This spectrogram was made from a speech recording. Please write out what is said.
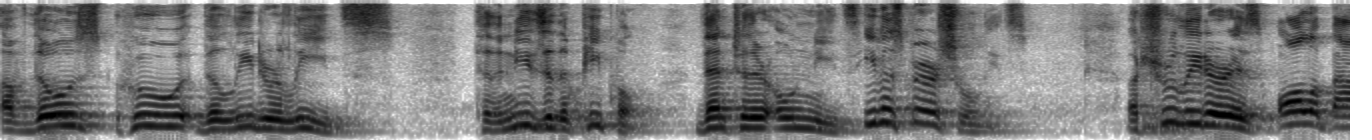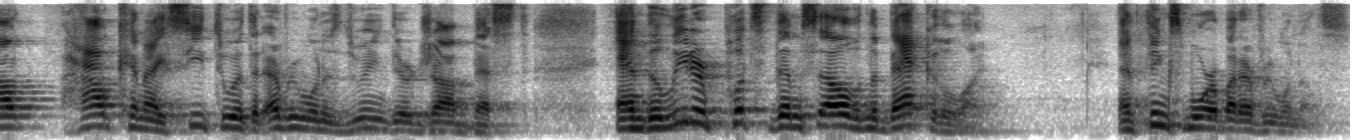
of those who the leader leads, to the needs of the people, than to their own needs, even spiritual needs. A true leader is all about how can I see to it that everyone is doing their job best. And the leader puts themselves in the back of the line and thinks more about everyone else.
